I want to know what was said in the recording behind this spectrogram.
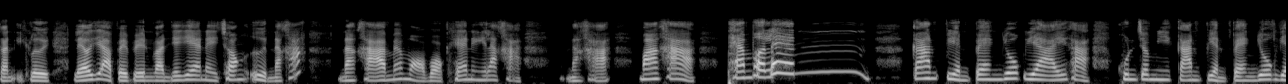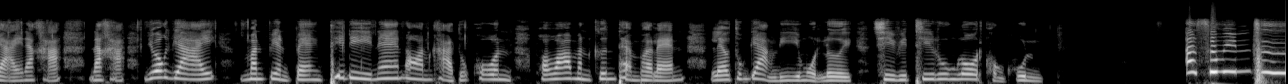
กันอีกเลย แล้วอย่าไปเป็นวันแย่ๆในช่องอื่นนะคะนะคะ แม่หมอบอกแค่นี้ละค่ะนะคะ มาค่ะ Temperance การเปลี่ยนแปลงโยกย้ายค่ะ คุณจะมีการเปลี่ยนแปลงโยกย้ายนะคะนะคะ โยกย้ายมันเปลี่ยนแปลงที่ดีแน่นอนค่ะทุกคน เพราะว่ามันขึ้นเทมเพลนแล้วทุกอย่างดีหมดเลย ชีวิตที่รุ่งโรจน์ของคุณ อัศวินถือ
